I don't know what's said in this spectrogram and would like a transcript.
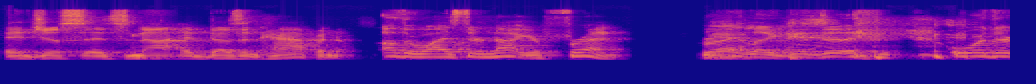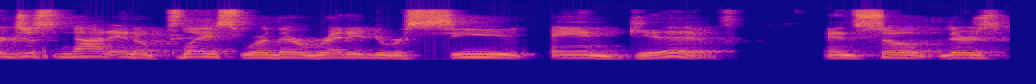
It just, it's not, it doesn't happen. Otherwise, they're not your friend, right? Yeah. Like, or they're just not in a place where they're ready to receive and give. And so there's,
